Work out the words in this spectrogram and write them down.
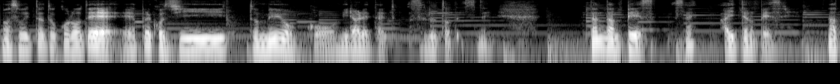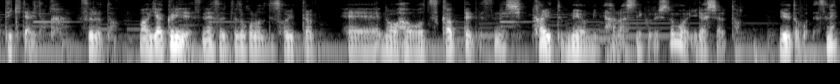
まあ、そういったところで、やっぱりこうじーっと目をこう見られたりとかするとですね、だんだんペースですね、相手のペースになってきたりとかすると。まあ、逆にですね、そういったところでそういった、えー、ノウハウを使ってですね、しっかりと目を見て話してくる人もいらっしゃるというところですね。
